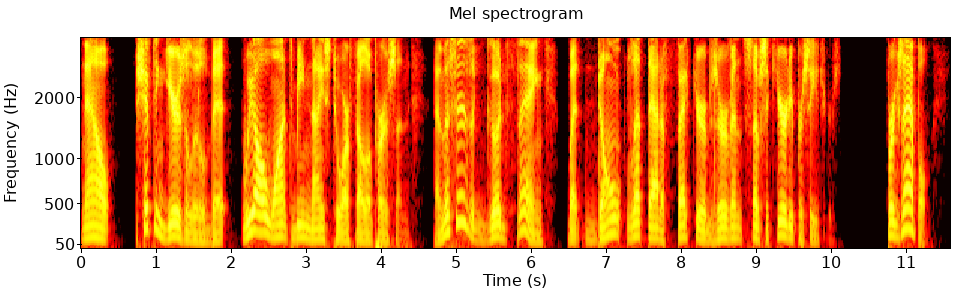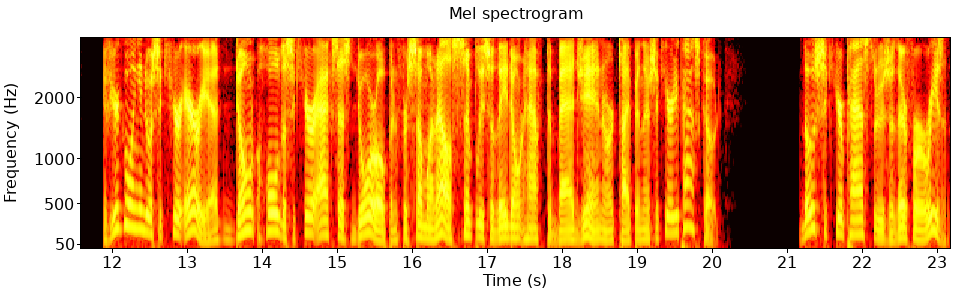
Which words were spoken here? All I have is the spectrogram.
Now, shifting gears a little bit, we all want to be nice to our fellow person, and this is a good thing, but don't let that affect your observance of security procedures. For example, if you're going into a secure area, don't hold a secure access door open for someone else simply so they don't have to badge in or type in their security passcode. Those secure pass throughs are there for a reason.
